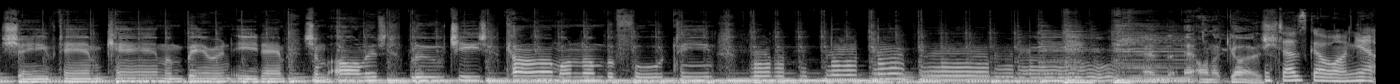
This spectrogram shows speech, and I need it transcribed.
shaved ham, camembert and edam, some olives, blue cheese. Come on, number 14 on it goes. It does go on, yeah.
